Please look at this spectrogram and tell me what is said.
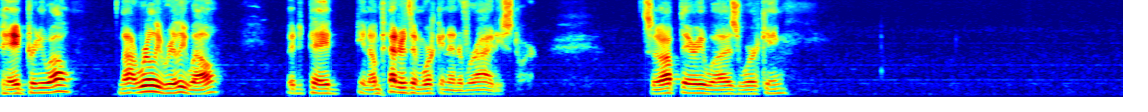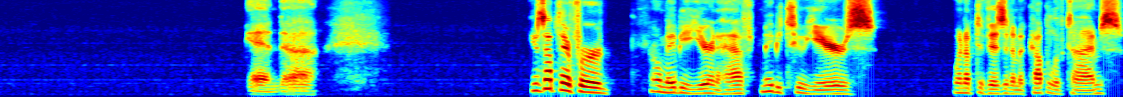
Paid pretty well. Not really, really well, but it paid, you know, better than working in a variety store. So up there he was working. And uh, he was up there for, oh, maybe a year and a half, maybe two years. Went up to visit him a couple of times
